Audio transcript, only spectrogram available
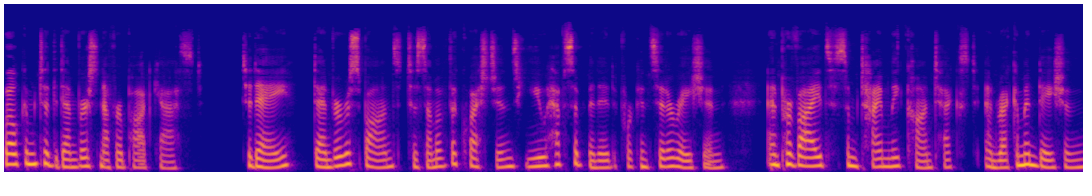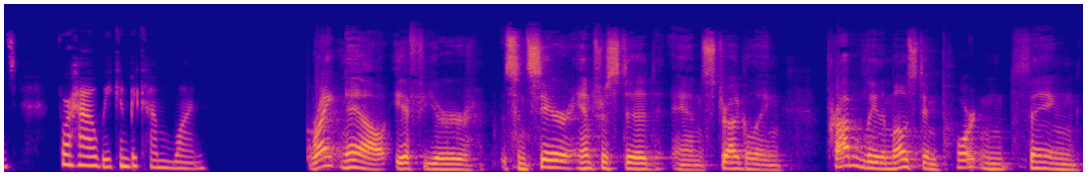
Welcome to the Denver Snuffer Podcast. Today, Denver responds to some of the questions you have submitted for consideration and provides some timely context and recommendations for how we can become one. Right now, if you're sincere, interested, and struggling, probably the most important thing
